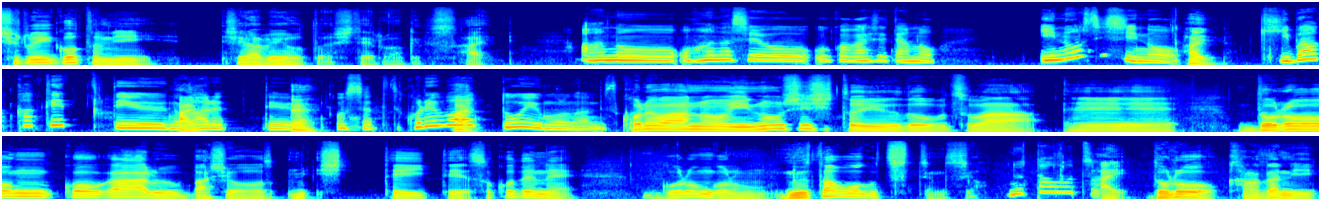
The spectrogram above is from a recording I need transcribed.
種類ごとに調べようとしているわけです。はい、あのお話をお伺いしててあのイノシシのはい、牙掛けっていうのがあるっておっしゃっててこれははい。どういうものなんですか、これはあのイノシシという動物は、えー、泥んこがある場所を知っていてそこでねゴロンゴロンぬたを打つって言うんですよ。ぬたを打つ、はい、泥を体に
